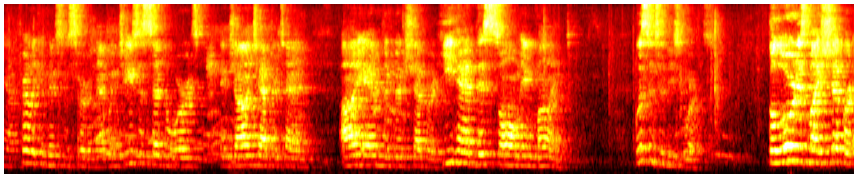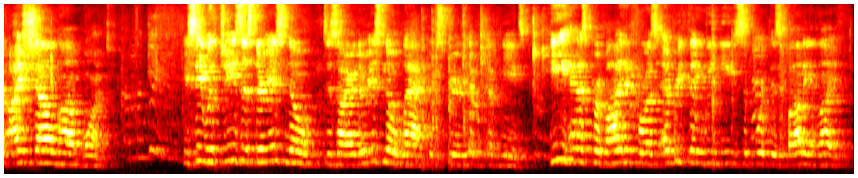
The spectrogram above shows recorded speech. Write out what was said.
yeah, I'm fairly convinced and certain that when Jesus said the words in John chapter 10, I am the good shepherd, he had this psalm in mind. Listen to these words The Lord is my shepherd, I shall not want. You see, with Jesus, there is no desire, there is no lack of spirit of, of needs. He has provided for us everything we need to support this body and life.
